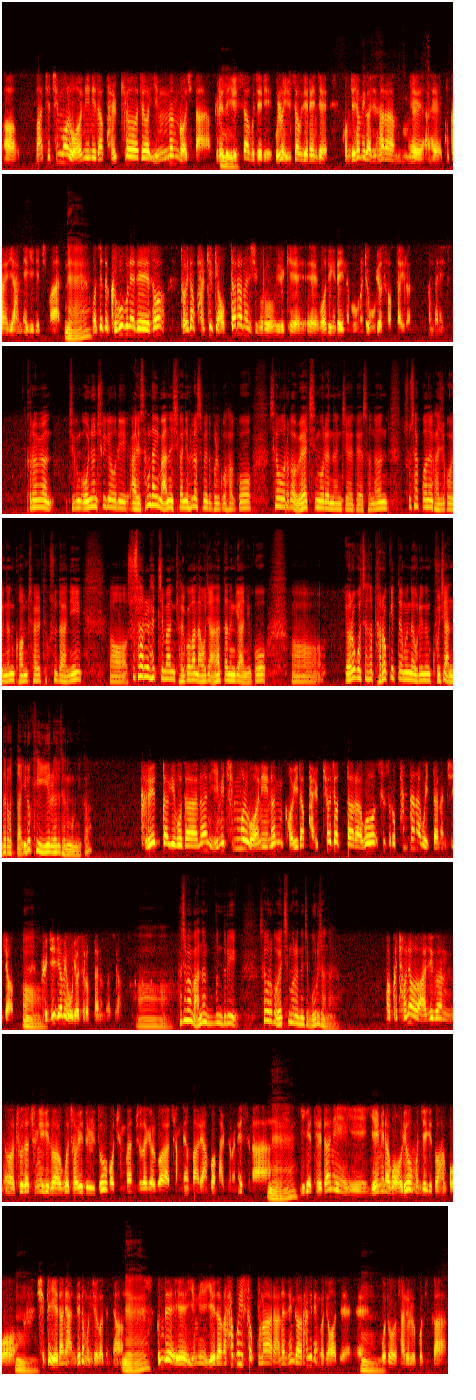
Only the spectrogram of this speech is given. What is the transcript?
어, 마치 침몰 원인이 다 밝혀져 있는 것이다. 그래서 음. 일사부재리, 물론 일사부재리 이제 범죄 혐의 가진 사람에 에, 국한에 한 얘기겠지만, 네. 어쨌든 그 부분에 대해서 더 이상 밝힐 게 없다라는 식으로 이렇게 에, 워딩이 돼 있는 부분은 좀 우려스럽다 이런 판단이 있습니다. 그러면 지금 5년 7개월이 아니 상당히 많은 시간이 흘렀음에도 불구하고 세월호가 왜 침몰했는지에 대해서는 수사권을 가지고 있는 검찰 특수단이 어 수사를 했지만 결과가 나오지 않았다는 게 아니고 어 여러 곳에서 다뤘기 때문에 우리는 굳이 안 다뤘다 이렇게 이해를 해도 되는 겁니까? 그랬다기보다는 이미 침몰 원인은 거의 다 밝혀졌다라고 스스로 판단하고 있다는 지점, 어. 그 지점이 우려스럽다는 거죠. 아 하지만 많은 분들이 세월호가 왜 침몰했는지 모르잖아요. 어, 그 전혀 아직은 어, 조사 중이기도 하고 저희들도 뭐 중간 조사 결과 작년 말에 한번 발표는 했으나 네. 이게 대단히 이 예민하고 어려운 문제이기도 하고 음. 쉽게 예단이 안 되는 문제거든요. 네. 근데 예, 이미 예단을 하고 있었구나라는 생각을 하게 된 거죠 어제 예, 음. 보도 자료를 보니까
